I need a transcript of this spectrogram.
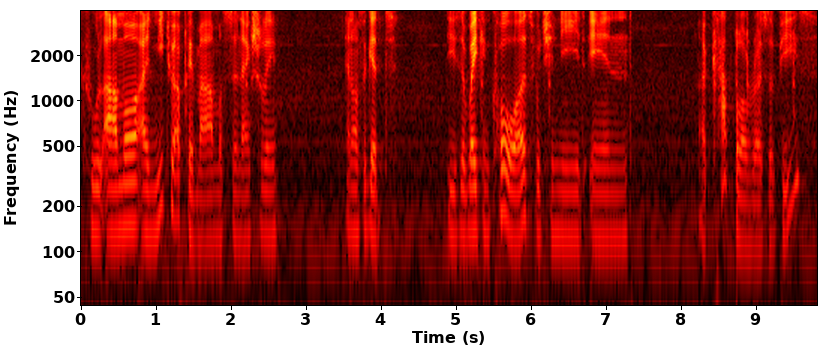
Cool armor. I need to upgrade my armor soon actually. And also get these awakened cores, which you need in a couple of recipes.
